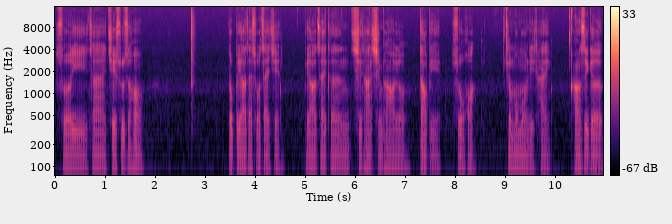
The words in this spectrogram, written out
所以在结束之后，都不要再说再见，不要再跟其他的亲朋好友道别说话，就默默离开，好像是一个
